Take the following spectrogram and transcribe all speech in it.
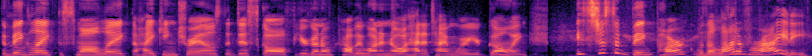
the big lake, the small lake, the hiking trails, the disc golf, you're going to probably want to know ahead of time where you're going. It's just a big park with a lot of variety.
